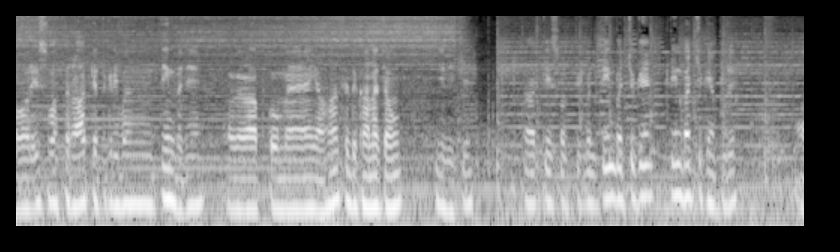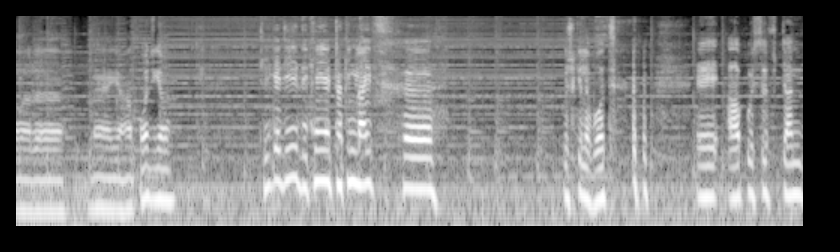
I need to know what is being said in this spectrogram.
और इस वक्त रात के तकरीबन तीन बजे अगर आपको मैं यहाँ से दिखाना चाहूँ ये देखिए रात के इस वक्त तकरीबन तीन बज चुके हैं तीन बज चुके हैं पूरे और आ, मैं यहाँ पहुँच गया हूँ। ठीक है जी देखें ये ट्रकिंग लाइफ मुश्किल है बहुत। ए, आपको सिर्फ़ चंद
